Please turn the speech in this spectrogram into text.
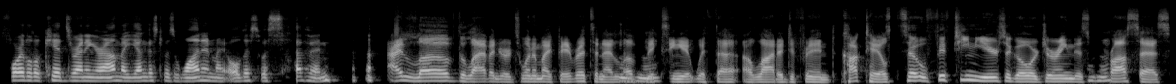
four little kids running around. My youngest was one and my oldest was seven. I love the lavender. It's one of my favorites, and I love mm-hmm. mixing it with a, a, lot of different cocktails. So, 15 years ago, or during this mm-hmm. process,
